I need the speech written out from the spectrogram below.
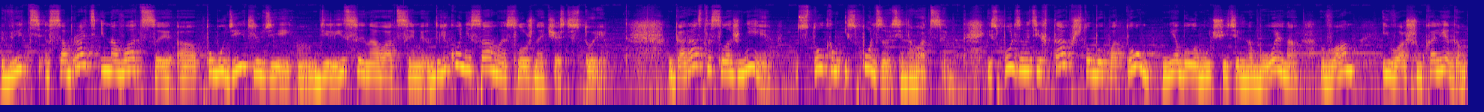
Ведь собрать инновации, а, побудить людей делиться инновациями далеко не самая сложная часть истории. Гораздо сложнее с толком использовать инновации. Использовать их так, чтобы потом не было мучительно больно вам и вашим коллегам,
